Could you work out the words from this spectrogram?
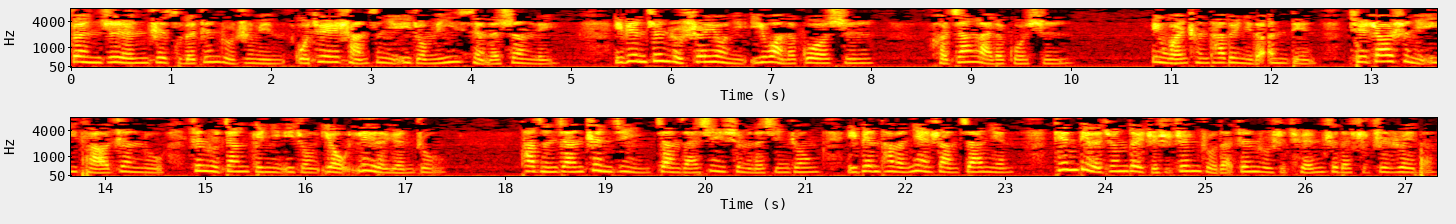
奉知人至此的真主之名，我却已赏赐你一种明显的胜利，以便真主赦用你以往的过失和将来的过失，并完成他对你的恩典，且昭示你一条正路。真主将给你一种有力的援助。他曾将镇静降在信士们的心中，以便他们念上加念。天地的军队只是真主的，真主是全知的，是至睿的。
